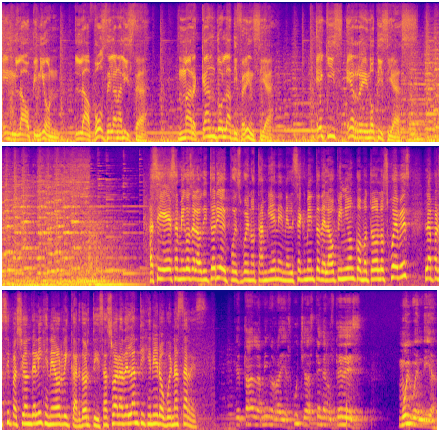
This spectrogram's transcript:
En la opinión, la voz del analista, marcando la diferencia. XR Noticias. Así es, amigos del auditorio, y pues bueno, también en el segmento de la opinión, como todos los jueves, la participación del ingeniero Ricardo Ortiz. Azuara, adelante, ingeniero, buenas tardes. ¿Qué tal, amigos Radio Escuchas? Tengan ustedes muy buen día.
